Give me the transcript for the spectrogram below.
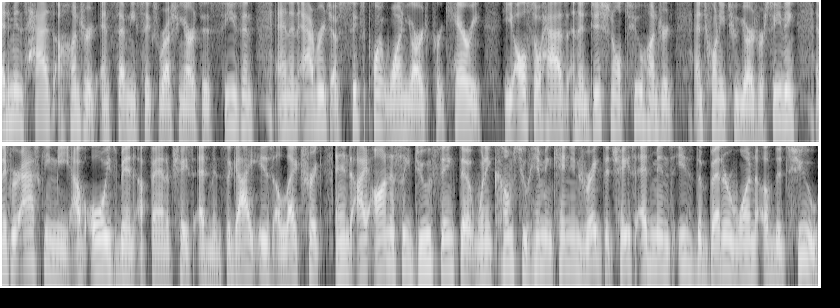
Edmonds has 176 rushing yards this season and an average of 6.1 yards per carry. He also has an additional 222 yards receiving. And if you're asking me, I've always been a fan of Chase Edmonds. The guy is electric, and I honestly do think that when it comes to him and Kenyon Drake, that Chase Edmonds is the better one of the two.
